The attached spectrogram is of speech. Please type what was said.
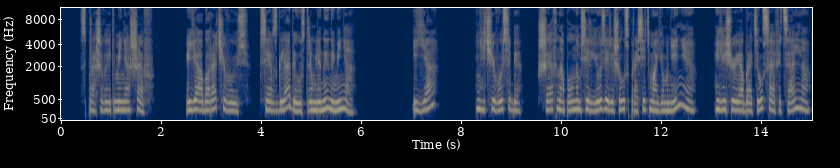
— спрашивает меня шеф. Я оборачиваюсь, все взгляды устремлены на меня. «Я? Ничего себе! Шеф на полном серьезе решил спросить мое мнение? Еще и обратился официально?»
